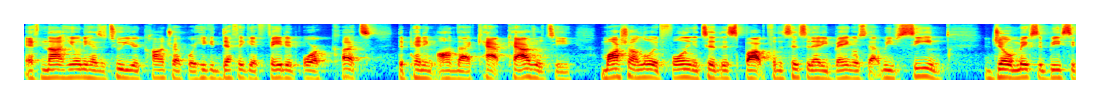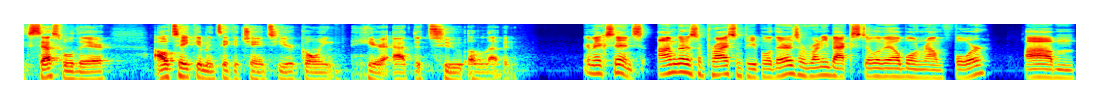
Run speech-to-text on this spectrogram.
If not, he only has a two-year contract where he could definitely get faded or cut depending on that cap casualty. Marshawn Lloyd falling into this spot for the Cincinnati Bengals that we've seen Joe Mixon be successful there. I'll take him and take a chance here going here at the 211. It makes sense. I'm going to surprise some people. There's a running back still available in round four. Um,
